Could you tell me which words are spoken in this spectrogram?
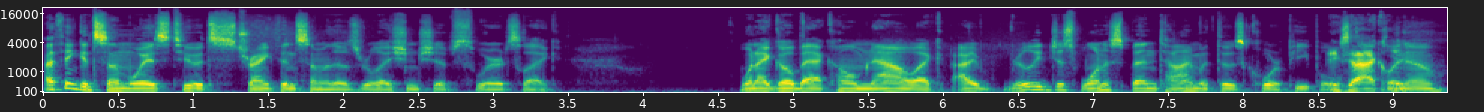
I think in some ways too, it's strengthened some of those relationships where it's like when I go back home now, like I really just want to spend time with those core people. Exactly. You know,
